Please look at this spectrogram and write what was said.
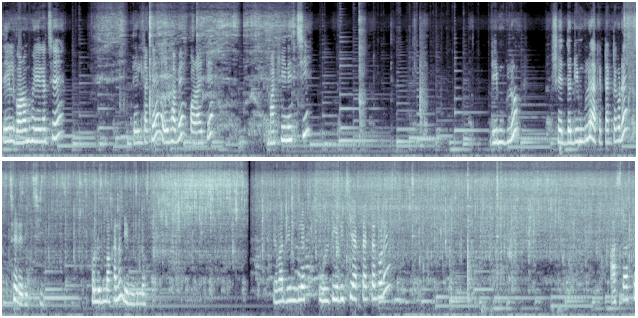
তেল গরম হয়ে গেছে। তেলটাকে এইভাবে কড়াইতে মাখিয়ে নিচ্ছি। ডিমগুলো, সেদ্ধ ডিমগুলো এক একটা একটা করে ছেড়ে দিচ্ছি। হলুদ মাখানো ডিমগুলো। এবার ডিমগুলো উল্টিয়ে দিচ্ছি একটা একটা করে। আস্তে আস্তে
